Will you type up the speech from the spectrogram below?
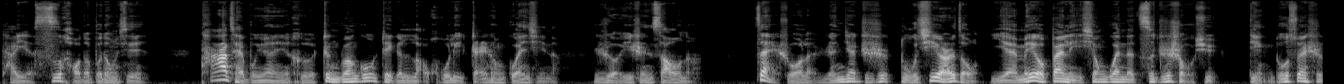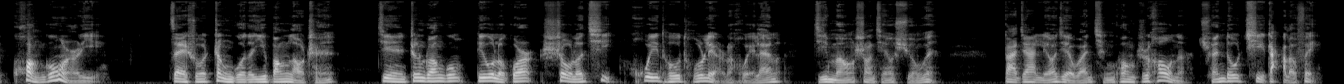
他也丝毫的不动心。他才不愿意和郑庄公这个老狐狸沾上关系呢，惹一身骚呢。再说了，人家只是赌气而走，也没有办理相关的辞职手续，顶多算是旷工而已。再说郑国的一帮老臣，见郑庄公丢了官，受了气，灰头土脸的回来了，急忙上前询问。大家了解完情况之后呢，全都气炸了肺。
